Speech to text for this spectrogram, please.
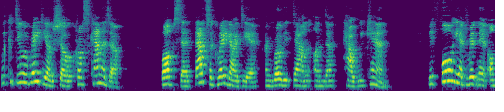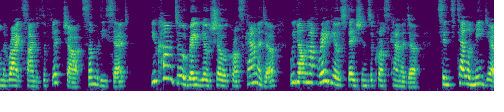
We could do a radio show across Canada. Bob said, That's a great idea, and wrote it down under How We Can. Before he had written it on the right side of the flip chart, somebody said, you can't do a radio show across Canada. We don't have radio stations across Canada. Since Telemedia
